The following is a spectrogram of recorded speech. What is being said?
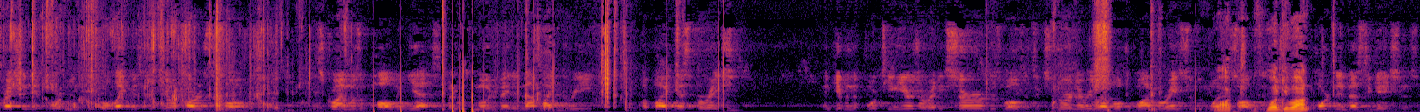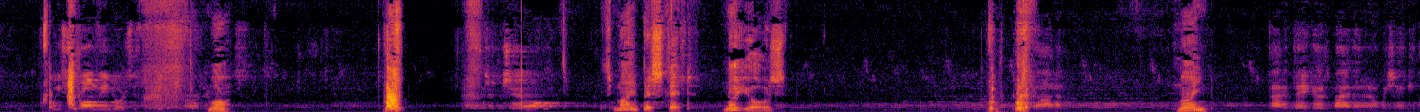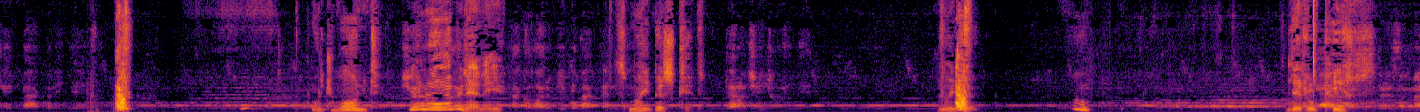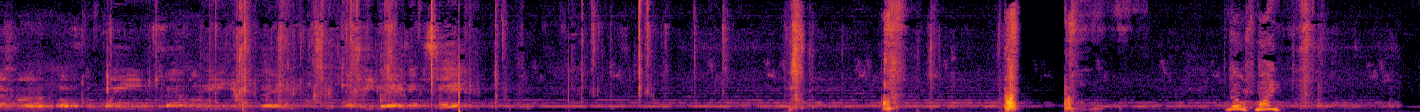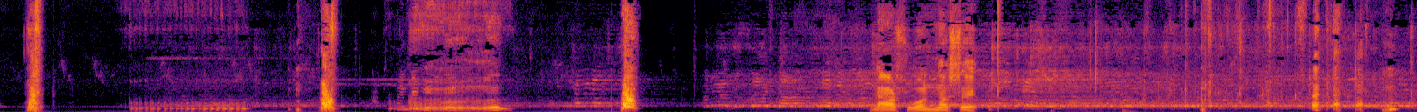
oppression working people like Mr. His crime was appalling, yes, but it was motivated not by greed, but by desperation. And given the 14 years already served, as well as extraordinary level of cooperation with what? officers, what do you want? important investigations, we strongly endorse his What? Mr. It's my biscuit, not yours. Mine. What do you want? You're not having any. It's my biscuit. No, you. Oh. Little piece. No, it's member Last one, that's it.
